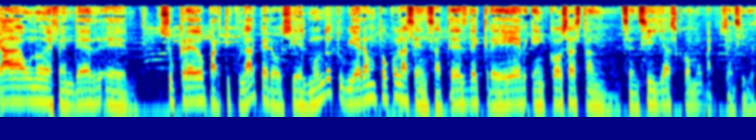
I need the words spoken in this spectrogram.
cada uno defender eh, su credo particular, pero si el mundo tuviera un poco la sensatez de creer en cosas tan sencillas como, bueno, sencillas,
